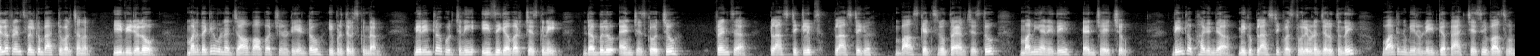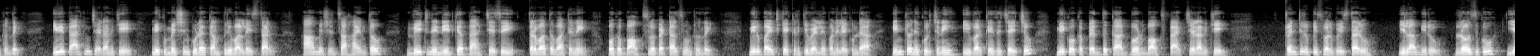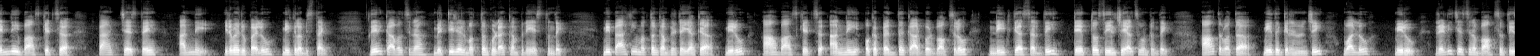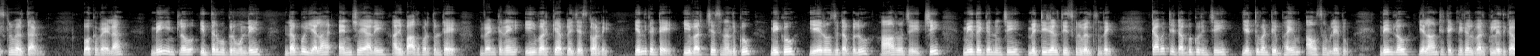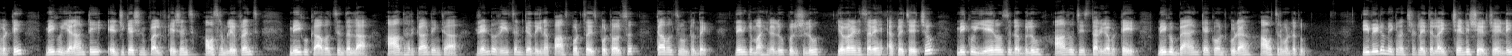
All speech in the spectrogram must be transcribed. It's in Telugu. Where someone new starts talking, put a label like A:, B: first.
A: Hello friends welcome back to our channel ఈ వీడియోలో మన దగ్గర ఉన్న జాబ్ ఆపర్చునిటీ ఏంటో ఇప్పుడు తెలుసుకుందాం. మీరు ఇంట్లో కూర్చుని ఈజీగా వర్క్ చేసుకుని డబ్బులు ఎర్న్ చేసుకోవచ్చు. ఫ్రెండ్స్ ప్లాస్టిక్ క్లిప్స్ ప్లాస్టిక్ బాస్కెట్స్ను తయారు చేస్తూ మనీ అనేది ఎర్న్ చేయొచ్చు. దీంట్లో భాగంగా మీకు ప్లాస్టిక్ వస్తువులు ఇవ్వడం జరుగుతుంది. వాటిని మీరు నీట్గా ప్యాక్ చేసి ఇవ్వాల్సి ఉంటుంది. ఇవి ప్యాకింగ్ చేయడానికి మీకు మెషిన్ కూడా కంపెనీ వాళ్ళే ఇస్తారు. ఆ మెషిన్ సహాయంతో వీటిని నీట్గా ప్యాక్ చేసి తర్వాత వాటిని ఒక బాక్స్లో పెట్టాల్సి ఉంటుంది. మీరు బయటికి ఎక్కడికి వెళ్ళే పని లేకుండా ఇంట్లోనే కూర్చుని ఈ వర్క్ అయితే చేయొచ్చు. మీకు ఒక పెద్ద కార్డ్బోర్డ్ బాక్స్ ప్యాక్ చేయడానికి ట్వంటీ రూపీస్ వరకు ఇస్తారు. ఇలా మీరు రోజుకు ఎన్ని బాస్కెట్స్ ప్యాక్ చేస్తే అన్ని ఇరవై రూపాయలు మీకు లభిస్తాయి. దీనికి కావాల్సిన మెటీరియల్ మొత్తం కూడా కంపెనీ ఇస్తుంది మీ ప్యాకింగ్ మొత్తం కంప్లీట్ అయ్యాక మీరు ఆ బాస్కెట్స్ అన్నీ ఒక పెద్ద కార్డ్బోర్డ్ బాక్స్లో నీట్గా సర్ది టేప్తో సీల్ చేయాల్సి ఉంటుంది. ఆ తర్వాత మీ దగ్గర నుంచి వాళ్ళు మీరు రెడీ చేసిన బాక్సులు తీసుకుని వెళ్తారు. ఒకవేళ మీ ఇంట్లో ఇద్దరు ముగ్గురు ఉండి డబ్బు ఎలా ఎన్ చేయాలి అని బాధపడుతుంటే వెంటనే ఈ వర్కే అప్లై చేసుకోండి. ఎందుకంటే ఈ వర్క్ చేసినందుకు మీకు ఏ రోజు డబ్బులు ఆ రోజే ఇచ్చి మీ దగ్గర నుంచి మెటీరియల్ తీసుకుని వెళ్తుంది. కాబట్టి డబ్బు గురించి ఎటువంటి భయం అవసరం లేదు. దీనిలో ఎలాంటి టెక్నికల్ వర్క్ లేదు కాబట్టి మీకు ఎలాంటి ఎడ్యుకేషన్ క్వాలిఫికేషన్స్ అవసరం లేవు ఫ్రెండ్స్. మీకు కావాల్సిందల్లా ఆధార్ కార్డ్ ఇంకా రెండు రీసెంట్గా దిగిన పాస్పోర్ట్ సైజ్ ఫోటోస్ కావాల్సి ఉంటుంది. దీనికి మహిళలు పురుషులు ఎవరైనా సరే అప్లై చేయొచ్చు. మీకు ఏ రోజు డబ్బులు ఆ రోజు ఇస్తారు కాబట్టి మీకు బ్యాంక్ అకౌంట్ కూడా అవసరం ఉండదు. ఈ వీడియో మీకు నచ్చినట్లయితే లైక్ చేయండి షేర్ చేయండి.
